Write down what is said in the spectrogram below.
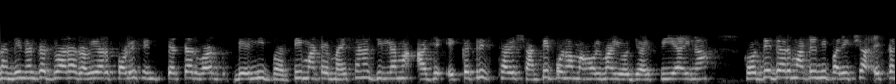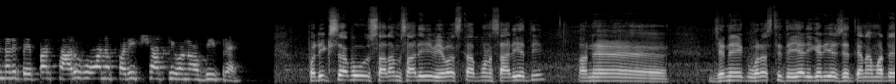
ગાંધીનગર દ્વારા રવિવાર પોલીસ ઇન્સ્પેક્ટર વર્ગ બે ની ભરતી માટે મહેસાણા જિલ્લામાં આજે એકત્રીસ સ્થળે શાંતિપૂર્ણ માહોલમાં યોજાઈ પીઆઈ ના હોદ્દેદાર માટેની પરીક્ષા એકંદરે પેપર સારું હોવાનો પરીક્ષાર્થીઓનો અભિપ્રાય. પરીક્ષા બહુ સારામાં સારી વ્યવસ્થા પણ સારી હતી અને જેને એક વર્ષથી તૈયારી કરીએ છીએ તેના માટે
